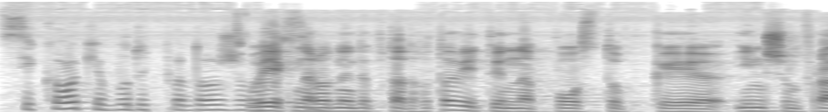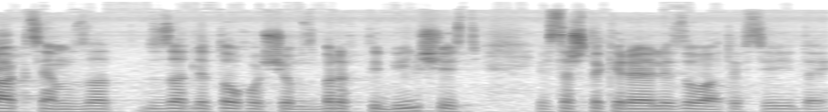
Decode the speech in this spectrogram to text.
ці кроки будуть продовжуватися. Ви як народний депутат готові йти на поступки іншим фракціям за, задля того, щоб зберегти більшість і все ж таки реалізувати всі ідеї?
